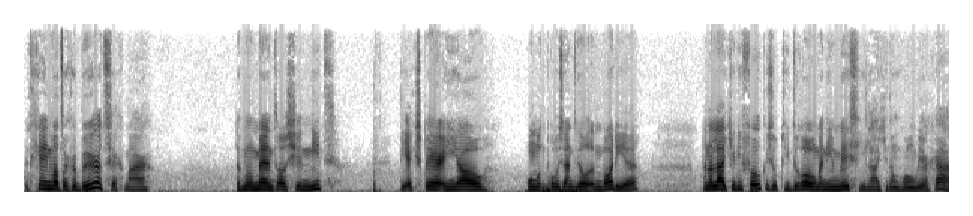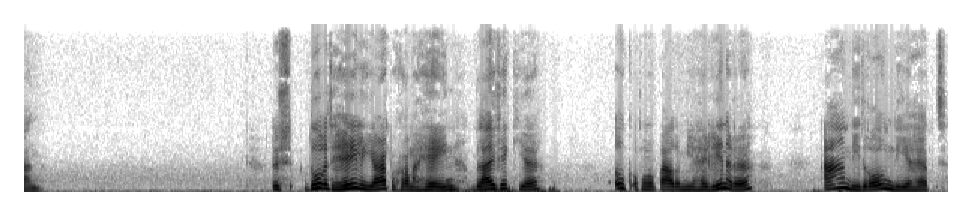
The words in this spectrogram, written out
hetgeen wat er gebeurt, zeg maar. Het moment als je niet die expert in jou 100% wil embodyen. En dan laat je die focus op die droom en die missie laat je dan gewoon weer gaan. Dus door het hele jaarprogramma heen blijf ik je ook op een bepaalde manier herinneren aan die droom die je hebt,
